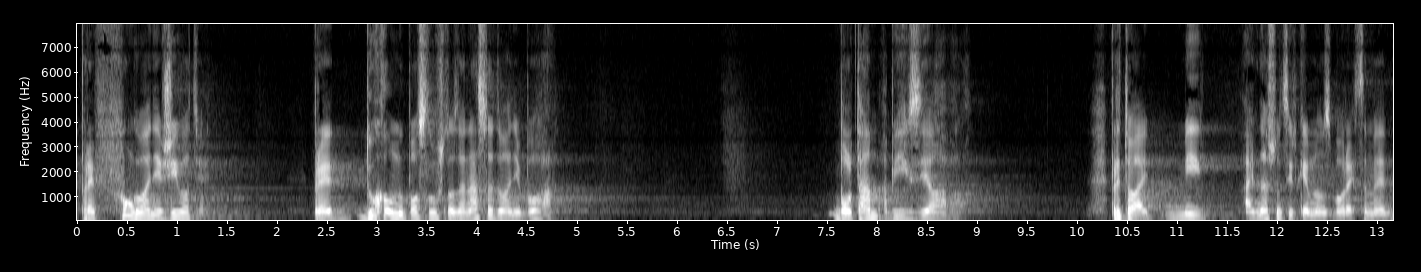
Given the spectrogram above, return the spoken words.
pre fungovanie v živote. Pre duchovnú poslušnosť a nasledovanie Boha. Bol tam, aby ich vzdelával. Preto aj my, aj v našom cirkevnom zbore chceme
